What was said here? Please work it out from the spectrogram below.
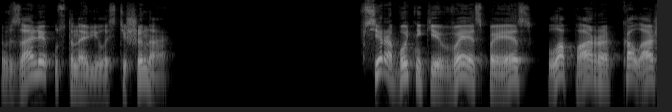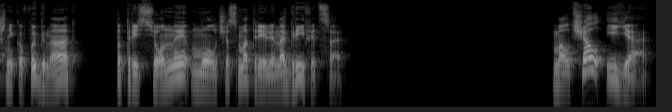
В зале установилась тишина. Все работники ВСПС, Лапара, Калашников, Игнат Потрясенные молча смотрели на Гриффитса. Молчал и я,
